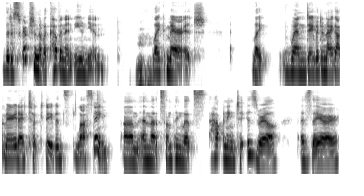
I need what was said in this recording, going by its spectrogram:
the description of a covenant union, mm -hmm. like marriage. Like when David and I got married, I took David's last name. Um, and that's something that's happening to Israel as they are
